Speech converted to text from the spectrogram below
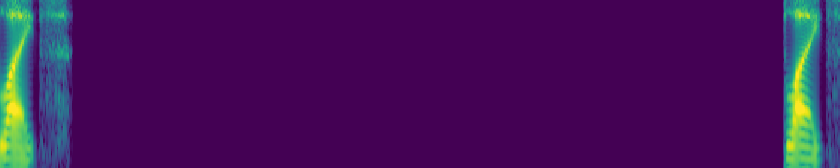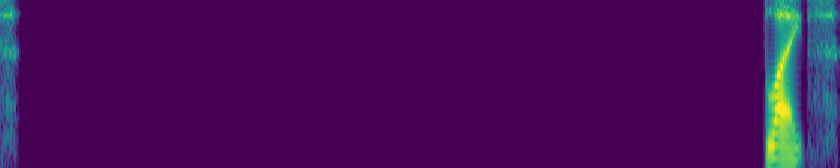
blights blights blights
